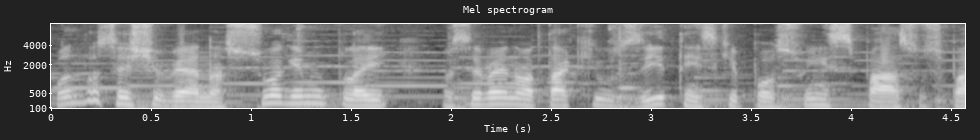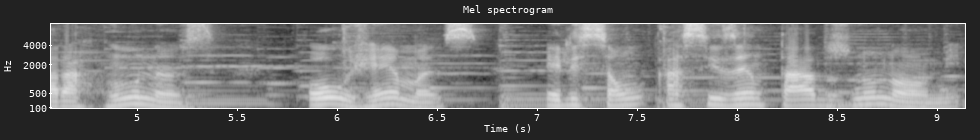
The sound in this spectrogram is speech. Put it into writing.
Quando você estiver na sua gameplay, você vai notar que os itens que possuem espaços para runas ou gemas, eles são acinzentados no nome.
